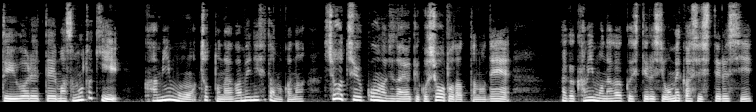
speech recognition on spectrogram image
て言われて、まあその時髪もちょっと長めにしてたのかな。小中高の時代は結構ショートだったので、なんか髪も長くしてるし、おめかししてるし、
